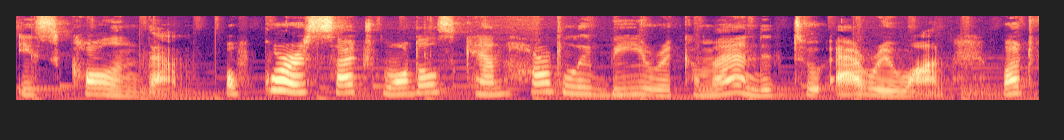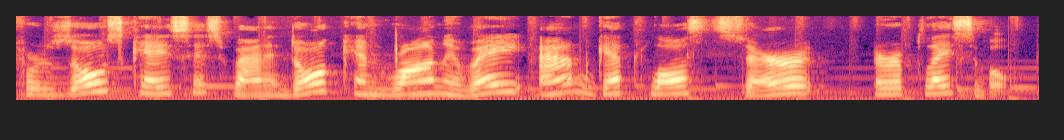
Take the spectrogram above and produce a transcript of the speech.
is calling them. Of course, such models can hardly be recommended to everyone, but for those cases when a dog can run away and get lost, they're irreplaceable.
